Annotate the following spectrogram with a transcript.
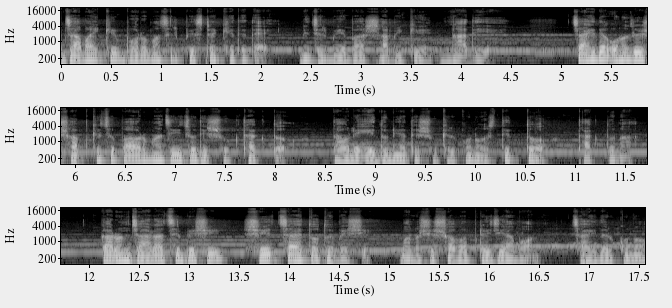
জামাইকে বড় মাছের পিসটা খেতে দেয়, নিজের মেয়ে বা স্বামীকে না দিয়ে। চাহিদা অনুযায়ী সব কিছু পাওয়ার মাঝেই যদি সুখ থাকতো, তাহলে এই দুনিয়াতে সুখের কোনো অস্তিত্ব থাকতো না। কারণ যার আছে বেশি, সে চায় তত বেশি। মানুষের স্বভাবটাই যে এমন, চাহিদার কোনো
